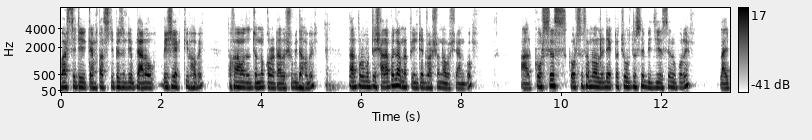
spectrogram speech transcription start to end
ভার্সিটির ক্যাম্পাস রিপ্রেজেন্টেটিভটা আরও বেশি অ্যাক্টিভ হবে, তখন আমাদের জন্য করাটা আরও সুবিধা হবে। তার পরবর্তী সারা পেলে আমরা প্রিন্টেড ভার্সন অবশ্যই আনব। আর কোর্সেস কোর্সেস আমরা অলরেডি একটা চলতেছে বিজিএস এর উপরে লাইভ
